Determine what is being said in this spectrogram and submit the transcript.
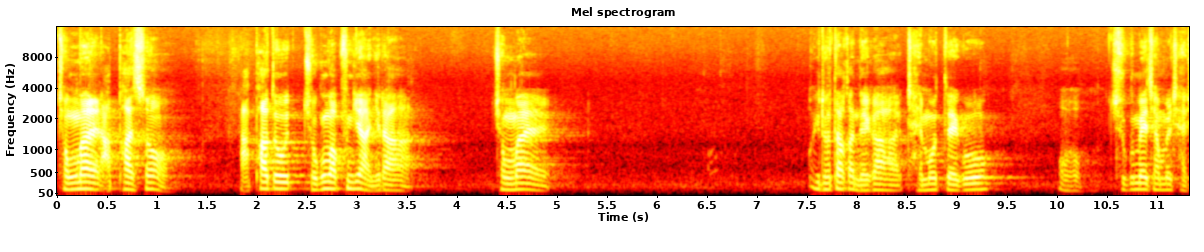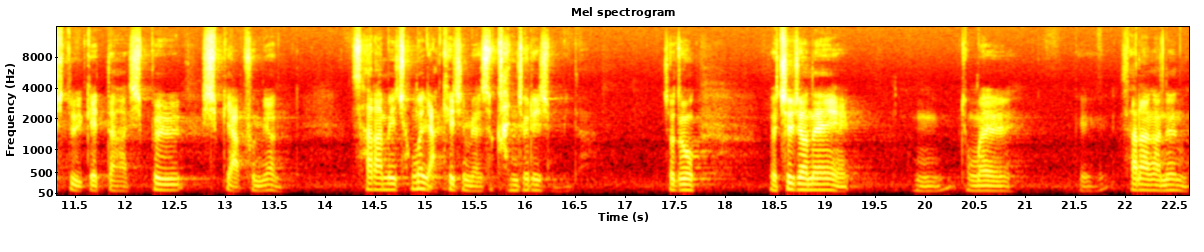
정말 아파서 아파도 조금 아픈 게 아니라 정말 이러다가 내가 잘못되고 어, 죽음의 잠을 잘 수도 있겠다 싶을 싶게 아프면 사람이 정말 약해지면서 간절해집니다. 저도 며칠 전에 음, 정말 그 사랑하는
